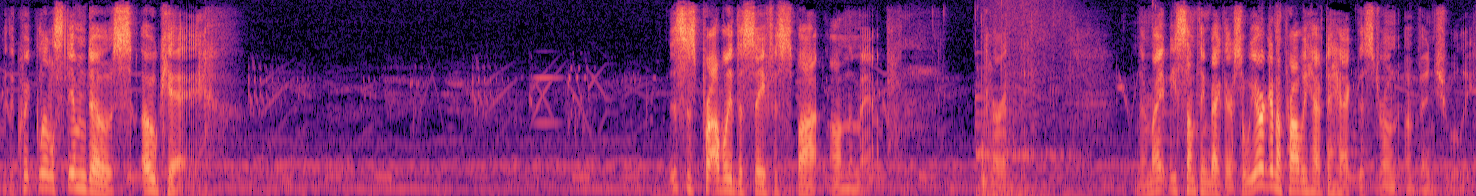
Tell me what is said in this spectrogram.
With a quick little stim dose. Okay. This is probably the safest spot on the map. Currently. There might be something back there. So we are going to probably have to hack this drone eventually.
